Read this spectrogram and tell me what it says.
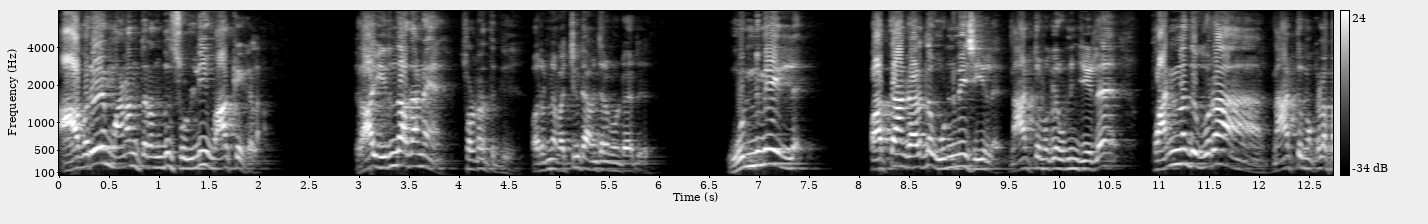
அவரே மனம் திறந்து சொல்லி வாக்கைக்கலாம். ஏதாவது இருந்தா தானே சொல்றதுக்கு. அவர் என்ன வச்சுக்கிட்டு அமைச்சர் பண்றாரு? ஒண்ணுமே இல்லை. பத்தாண்டு காலத்துல ஒண்ணுமே செய்யல. நாட்டு மக்களை ஒன்றும் செய்யல. பண்ணது பூரா நாட்டு மக்களை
